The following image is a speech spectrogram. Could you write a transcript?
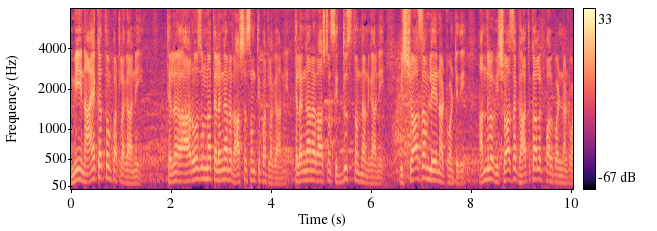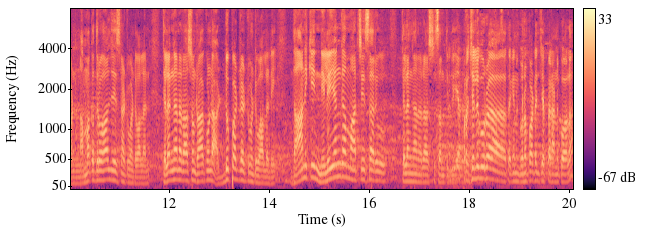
మీ నాయకత్వం పట్ల కానీ తెల ఆ రోజు ఉన్న తెలంగాణ రాష్ట్ర సమితి పట్ల కానీ తెలంగాణ రాష్ట్రం సిద్ధిస్తుందని కానీ విశ్వాసం లేనటువంటిది అందులో విశ్వాసఘాతకాలకు పాల్పడినటువంటి నమ్మక ద్రోహాలు చేసినటువంటి వాళ్ళని తెలంగాణ రాష్ట్రం రాకుండా అడ్డుపడినటువంటి వాళ్ళని దానికి నిలయంగా మార్చేశారు తెలంగాణ రాష్ట్ర సమితి. ప్రజలు కూడా తగిన గుణపాఠం చెప్పారు అనుకోవాలా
